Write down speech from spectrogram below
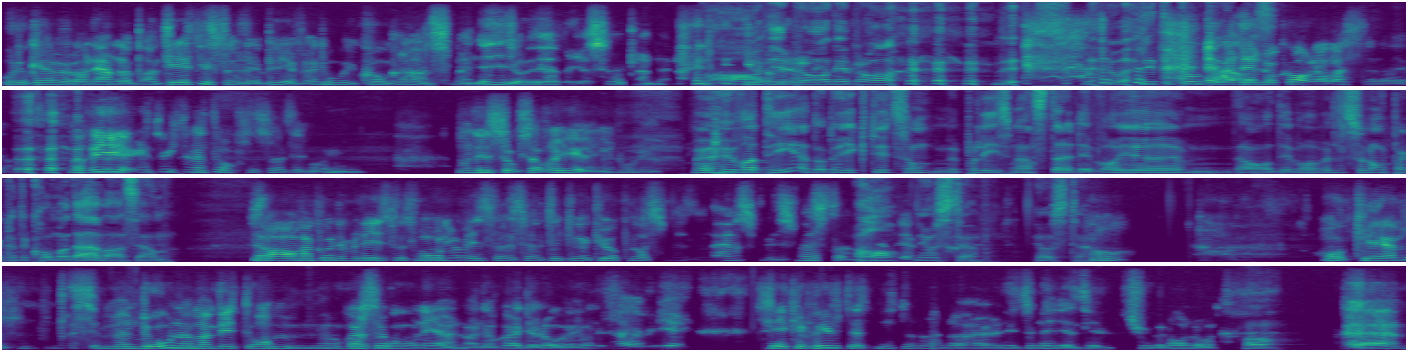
Och då kan jag väl bara nämna parentetiskt att det blev jag då i konkurrens med nio övriga sökande. Ja, det är bra, det är bra. det, det var lite Jag hade konkurrens. lokala röster där ja. Men regeringen tyckte detta också så att det var ju... Man utsågs av regeringen då ju. Men hur var det då? Då gick du som polismästare. Det var ju, ja, det var väl så långt man kunde komma där va sen? Ja, man kunde bli så småningom visade sig att det dök upp något som heter länspolismästare. Ja, just det. Just det. Ja. Och, eh, men då när man bytte om organisation igen, va, det skedde då ungefär vid sekelskiftet 1999 till 2000, Ja, eh,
